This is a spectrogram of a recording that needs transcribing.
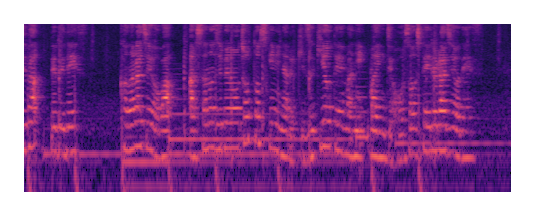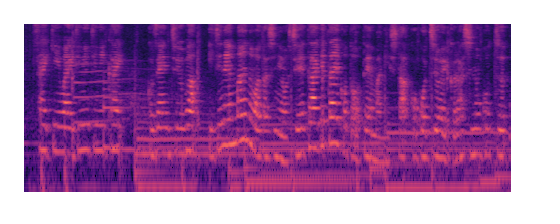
ちは、ルルです。このラジオは明日の自分をちょっと好きになる気づきをテーマに毎日放送しているラジオです。最近は1日2回午前中は1年前の私に教えてあげたいことをテーマにした心地よい暮らしのコツ。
